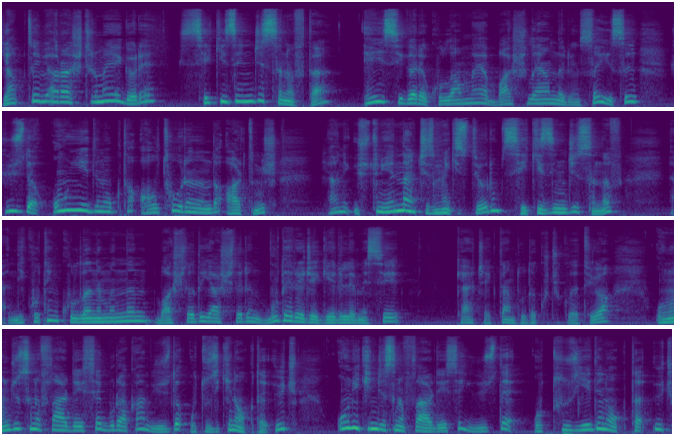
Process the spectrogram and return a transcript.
yaptığı bir araştırmaya göre 8. sınıfta e-sigara kullanmaya başlayanların sayısı %17.6 oranında artmış. Yani üstünü yeniden çizmek istiyorum. 8. sınıf. Yani nikotin kullanımının başladığı yaşların bu derece gerilemesi gerçekten dudak uçuklatıyor. 10. sınıflarda ise bu rakam %32.3, 12. sınıflarda ise %37.3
